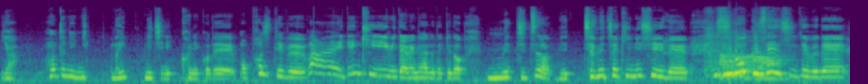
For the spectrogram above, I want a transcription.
いや本当にに毎日ニッコニコでもうポジティブわーい元気みたいなのがあるんだけどめ実はめっちゃめちゃ気にしいですごくセンシティブで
